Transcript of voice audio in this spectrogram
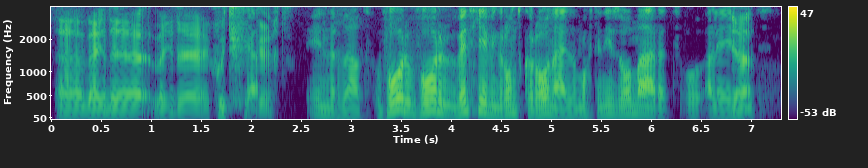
eh, werden, werden goedgekeurd. Inderdaad. Voor, voor wetgeving rond corona. Ze mochten niet zomaar het, oh, allee, Ja. iets,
